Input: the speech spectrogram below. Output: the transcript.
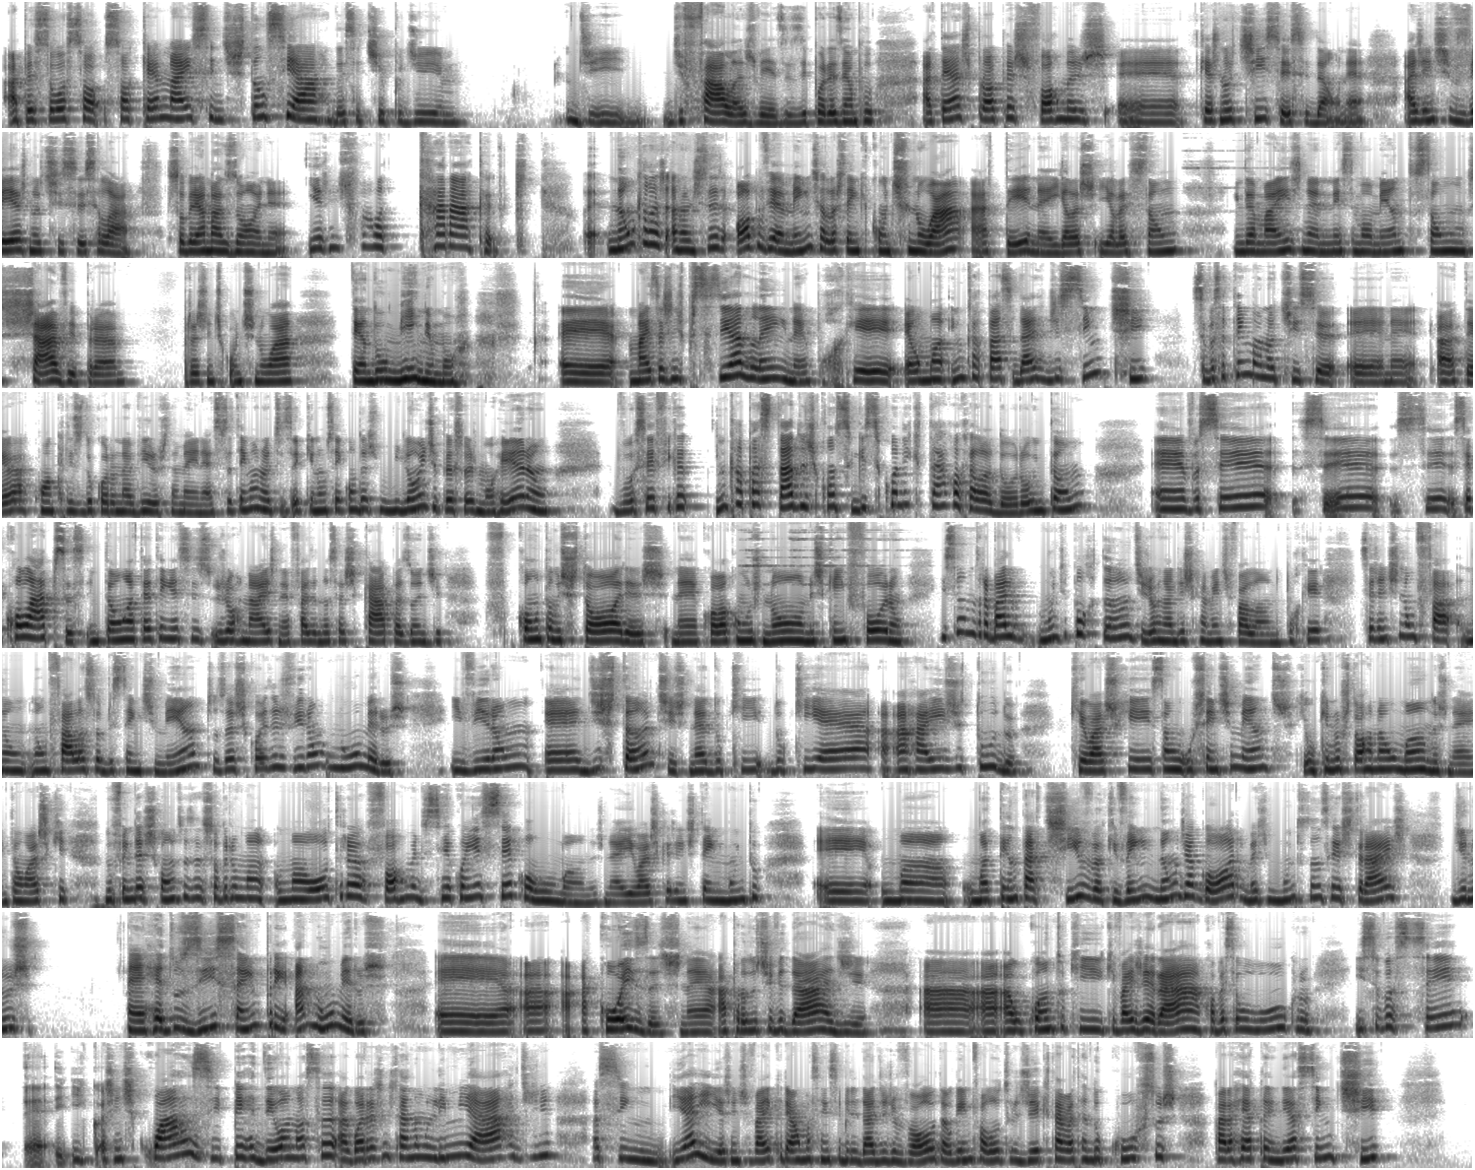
a pessoa só, só quer mais se distanciar desse tipo de, de, de fala, às vezes. E, por exemplo, até as próprias formas é, que as notícias se dão, né? A gente vê as notícias, sei lá, sobre a Amazônia e a gente fala: caraca, que não que elas, as notícias, obviamente, elas têm que continuar a ter, né? E elas, e elas são, ainda mais né, nesse momento, são chave para para a gente continuar tendo o mínimo. É, mas a gente precisa ir além, né? Porque é uma incapacidade de sentir. Se você tem uma notícia, é, né, até com a crise do coronavírus também, né? Se você tem uma notícia que não sei quantas milhões de pessoas morreram, você fica incapacitado de conseguir se conectar com aquela dor. Ou então é, você, você, você, você, colapsa. Então, até tem esses jornais, né, fazendo essas capas onde contam histórias, né, colocam os nomes, quem foram. Isso é um trabalho muito importante, jornalisticamente falando, porque se a gente não, fa não, não fala sobre sentimentos, as coisas viram números e viram é, distantes né, do, que, do que é a, a raiz de tudo que eu acho que são os sentimentos, o que nos torna humanos, né? Então, acho que, no fim das contas, é sobre uma, uma outra forma de se reconhecer como humanos, né? E eu acho que a gente tem muito é, uma, uma tentativa que vem não de agora, mas de muitos ancestrais, de nos é, reduzir sempre a números, é, a, a, coisas, né? A produtividade, a, a, ao quanto que, que vai gerar, qual vai ser o lucro. E se você é, e a gente quase perdeu a nossa. Agora a gente tá num limiar de assim. E aí? A gente vai criar uma sensibilidade de volta? Alguém falou outro dia que estava tendo cursos para reaprender a sentir.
